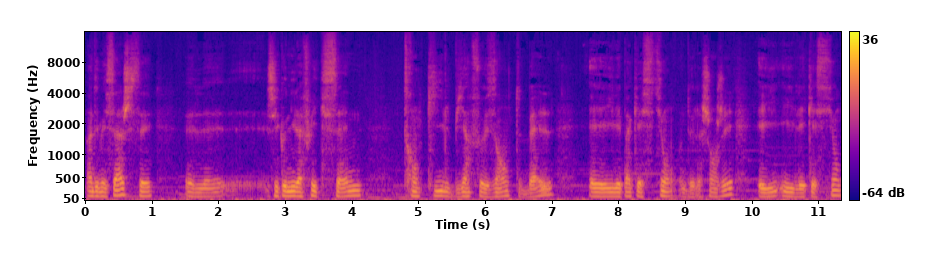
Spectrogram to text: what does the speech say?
un des messages, c'est j'ai connu l'Afrique saine, tranquille, bienfaisante, belle, et il n'est pas question de la changer, et il, est question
